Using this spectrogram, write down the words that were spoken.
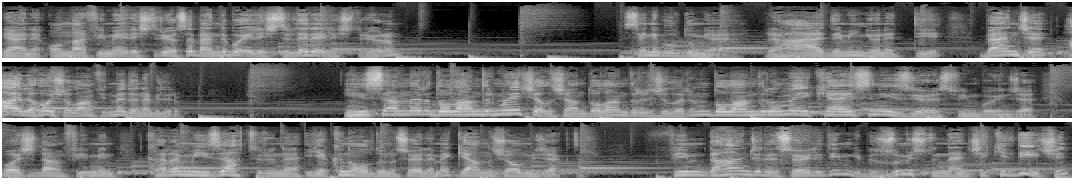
Yani onlar filmi eleştiriyorsa ben de bu eleştirileri eleştiriyorum. Seni buldum yaya. Reha Erdem'in yönettiği bence hala hoş olan filme dönebilirim. İnsanları dolandırmaya çalışan dolandırıcıların dolandırılma hikayesini izliyoruz film boyunca. Bu açıdan filmin kara mizah türüne yakın olduğunu söylemek yanlış olmayacaktır. Film daha önce de söylediğim gibi zoom üstünden çekildiği için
